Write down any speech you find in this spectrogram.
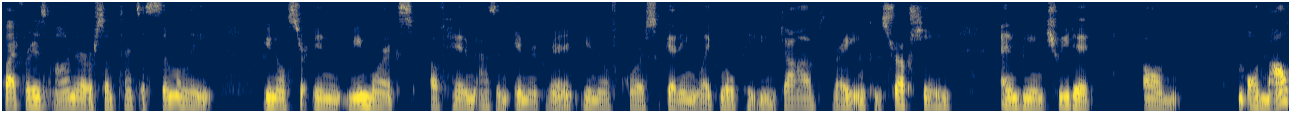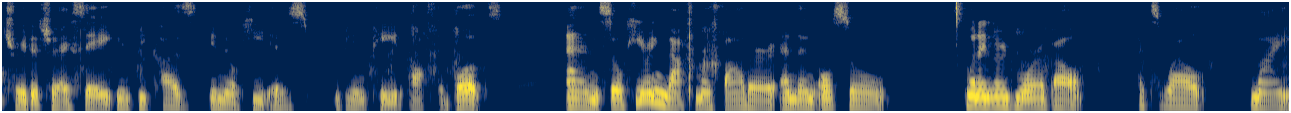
fight for his honor or sometimes assimilate you know certain remarks of him as an immigrant you know of course getting like low paying jobs right in construction and being treated um or maltreated should i say because you know he is being paid off the books. And so hearing that from my father and then also when i learned more about as well my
